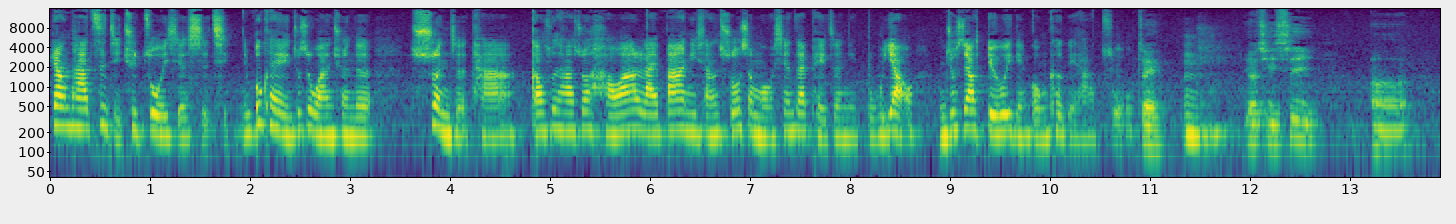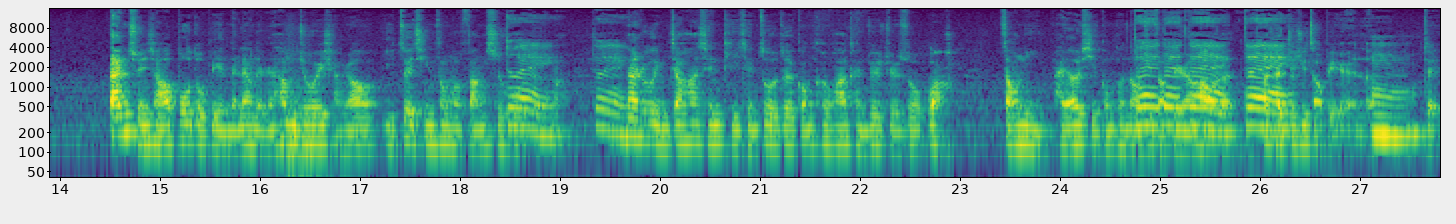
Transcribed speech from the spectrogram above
让他自己去做一些事情。你不可以就是完全的顺着他，告诉他说好啊，来吧，你想说什么，我现在陪着你。不要，你就是要丢一点功课给他做。对，嗯，尤其是呃，单纯想要剥夺别人能量的人，他们就会想要以最轻松的方式获得嘛。对，那如果你叫他先提前做这个功课的话，他可能就会觉得说，哇，找你还要写功课，那我去找别人好了，对对对，他可能就去找别人了。嗯，对。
